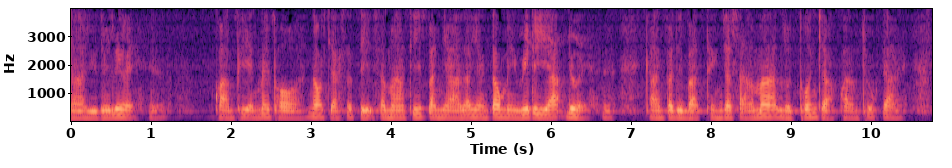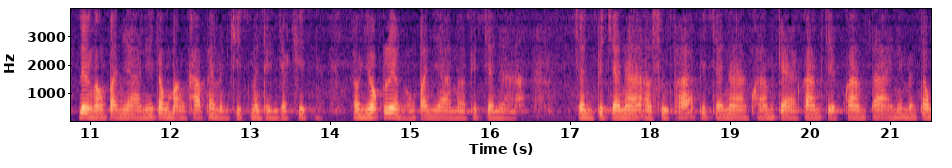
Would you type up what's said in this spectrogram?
ณาอยู่เรื่อยๆ ความเพียรไม่พอ นอกจากสติสมาธิปัญญาแล้วยังต้องมีวิริยะด้วย การปฏิบัติถึงจะสามารถหลุดพ้นจากความทุกข์ได้ เรื่องของปัญญานี้ต้องบังคับให้มันคิดมันถึงจะคิด ต้องยกเรื่องของปัญญามาพิจารณาเช่นพิจารณาอสุภะพิจารณาความแก่ความเจ็บความตายนี่มันต้อง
